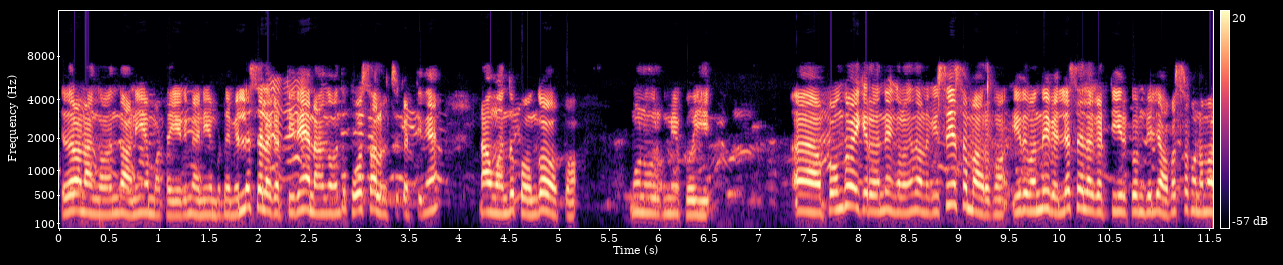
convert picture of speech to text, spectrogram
இதெல்லாம் நாங்கள் வந்து அணிய மாட்டோம். எதுவுமே அணிய மாட்டோம். வெள்ளை சேலை கட்டினேன் நாங்கள் வந்து கோசால் வச்சு கட்டினேன் நாங்கள் வந்து பொங்க வைப்போம். மூணு ஊருக்குமே போய். பொங்க வைக்கிறது வந்து எங்களுக்கு வந்து நல்ல விசேஷமா இருக்கும். இது வந்து வெள்ளை சேலை கட்டி இருக்கும்னு சொல்லி அவசகுணமா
